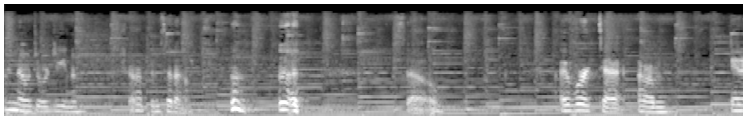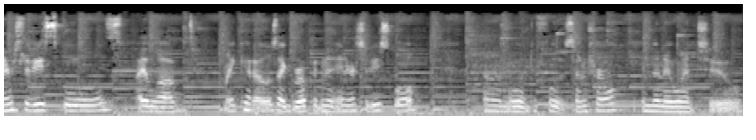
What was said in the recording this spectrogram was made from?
I know, Georgina. Shut up and sit down. so, I worked at um, inner city schools. I loved my kiddos. I grew up in an inner city school. Um, I went to Flint Central, and then I went to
